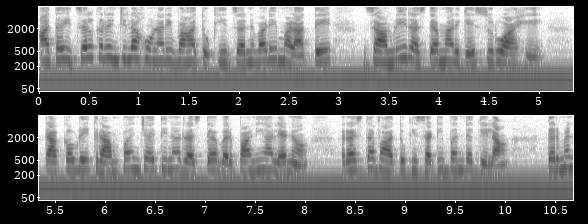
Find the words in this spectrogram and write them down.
आता इचलकरंजीला होणारी वाहतूक ही जनवाडी मळा ते जांभळी रस्त्यामार्गे सुरू आहे. टाकवडे ग्रामपंचायतीनं रस्त्यावर पाणी आल्यानं रस्ता वाहतुकीसाठी बंद केला. दरम्यान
